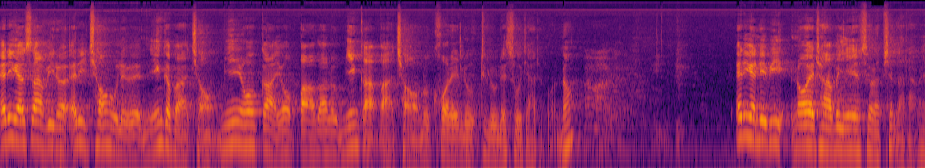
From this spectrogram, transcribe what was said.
အဲ့ဒီကစပြီးတော့အဲ့ဒီချောင်းကိုလည်းပဲမြင်းကပါချောင်းမြင်းရောကရောပါသွားလို့မြင်းကပါချောင်းလို့ခေါ်တယ်လို့ဒီလိုလဲဆိုကြတယ်ပေါ့နော် အဲ့ဒီကနေပြီးအနောယထာဘယင်ဆိုတာဖြစ်လာတာပဲ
